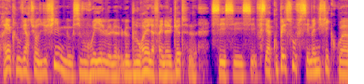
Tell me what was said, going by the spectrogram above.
rien que l'ouverture du film, si vous voyez le, le, Blu-ray, la Final Cut, euh, c'est c'est c'est à couper le souffle, c'est magnifique quoi,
